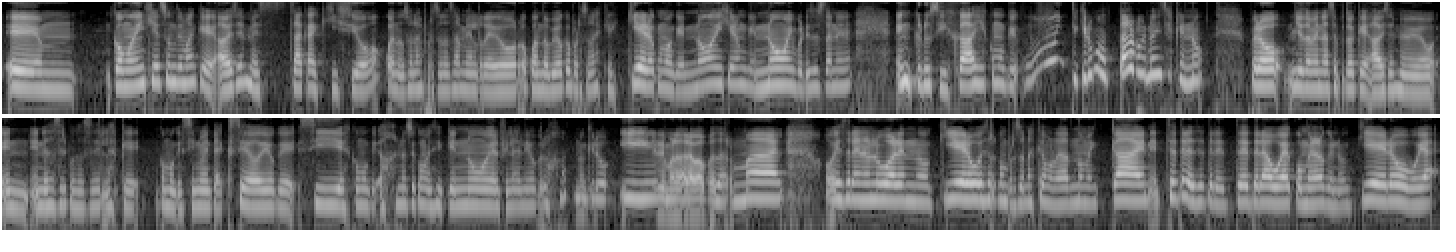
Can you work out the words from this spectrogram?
Eh, como dije, es un tema que a veces me saca quicio cuando son las personas a mi alrededor o cuando veo que personas que quiero como que no dijeron que no y por eso están en, encrucijadas y es como que, uy, te quiero matar porque no dices que no. Pero yo también acepto que a veces me veo en, en esas circunstancias en las que como que simplemente accedo, digo que sí, es como que ah, no sé cómo decir que no y al final digo, pero ah, no quiero ir, en verdad la va a pasar mal, o voy a estar en un lugar en no quiero, voy a estar con personas que en verdad no me caen, etcétera, etcétera, etcétera, voy a comer algo que no quiero, voy a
